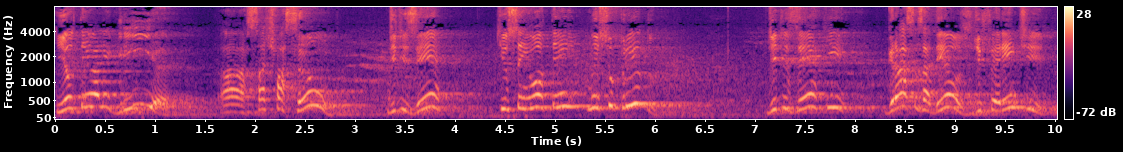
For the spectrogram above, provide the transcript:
E eu tenho a alegria, a satisfação de dizer que o Senhor tem nos suprido, de dizer que, graças a Deus, diferente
